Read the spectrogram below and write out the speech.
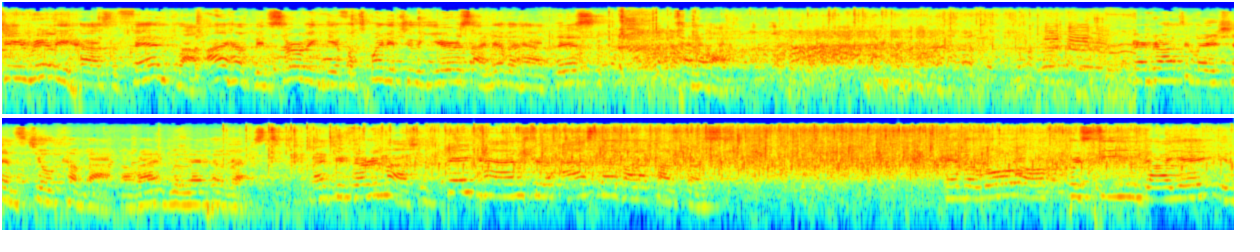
She really has a fan club. I have been serving here for 22 years. I never had this tanabat. Congratulations, she'll come back, all right? We'll let her rest. Thank you very much. A big hand to Asta Balakauskas. In the role of Christine Daaé in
